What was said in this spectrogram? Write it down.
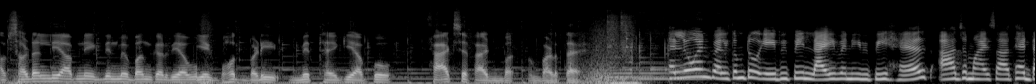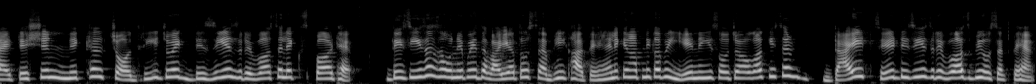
अब सडनली आपने एक दिन में बंद कर दिया। वो ये एक बहुत बड़ी मिथ है कि आपको फैट से फैट बढ़ता है। Hello and welcome to ABP live and ABP health आज हमारे साथ है डाइटिशियन निखिल चौधरी जो एक डिज़ीज़ रिवर्सल एक्सपर्ट है। डिजीजेस होने पे दवाइयाँ तो सभी खाते हैं लेकिन आपने कभी ये नहीं सोचा होगा कि सिर्फ़ डाइट से डिज़ीज़ रिवर्स भी हो सकते हैं।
